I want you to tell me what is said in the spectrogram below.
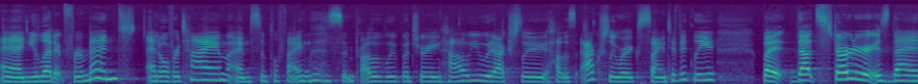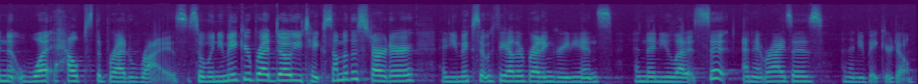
and you let it ferment and over time i'm simplifying this and probably butchering how you would actually how this actually works scientifically but that starter is then what helps the bread rise. So when you make your bread dough you take some of the starter and you mix it with the other bread ingredients and then you let it sit and it rises and then you bake your dough.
